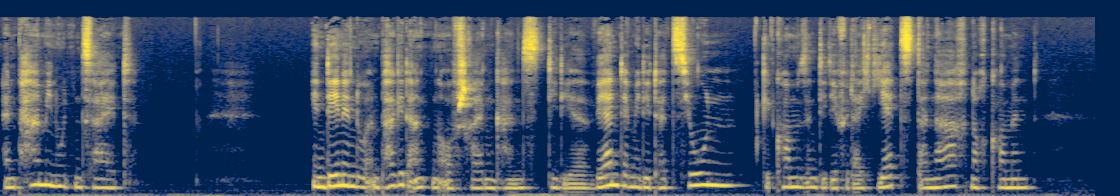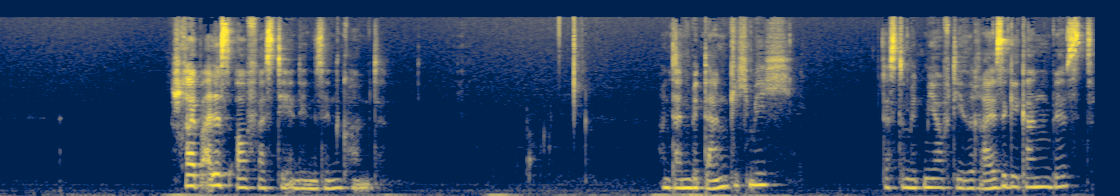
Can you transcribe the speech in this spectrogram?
ein paar Minuten Zeit, in denen du ein paar Gedanken aufschreiben kannst, die dir während der Meditation gekommen sind, die dir vielleicht jetzt danach noch kommen. Schreib alles auf, was dir in den Sinn kommt. Und dann bedanke ich mich, dass du mit mir auf diese Reise gegangen bist.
